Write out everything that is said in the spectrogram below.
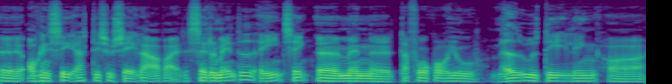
øh, organiserer det sociale arbejde. Settlementet er en ting, øh, men øh, der foregår jo maduddeling og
